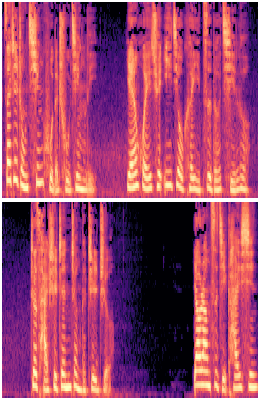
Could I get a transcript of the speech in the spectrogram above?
在这种清苦的处境里，颜回却依旧可以自得其乐，这才是真正的智者。要让自己开心。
